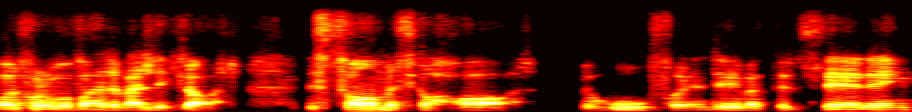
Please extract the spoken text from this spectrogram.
bare for å være veldig klar. Det samiske har behov for en revitalisering,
